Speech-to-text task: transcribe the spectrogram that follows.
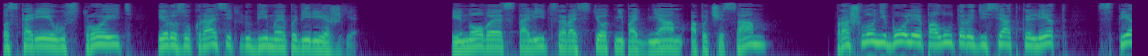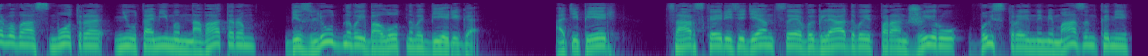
поскорее устроить и разукрасить любимое побережье. И новая столица растет не по дням, а по часам. Прошло не более полутора десятка лет с первого осмотра неутомимым новатором безлюдного и болотного берега. А теперь царская резиденция выглядывает по ранжиру выстроенными мазанками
